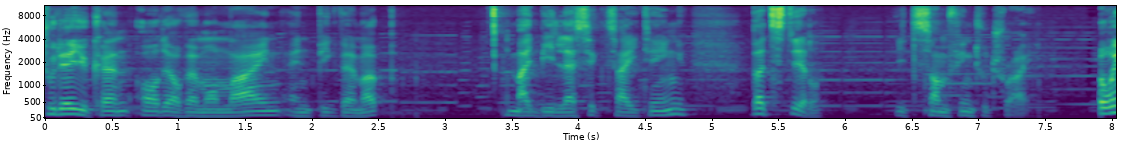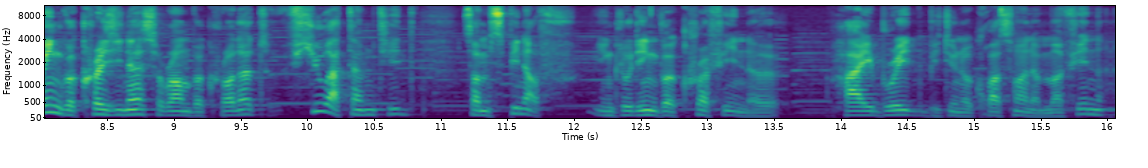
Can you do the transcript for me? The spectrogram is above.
Today you can order them online and pick them up. It might be less exciting, but still, it's something to try. Following the craziness around the cronut, few attempted Some spin off, including the Cruffin, a hybrid between a croissant and a muffin,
